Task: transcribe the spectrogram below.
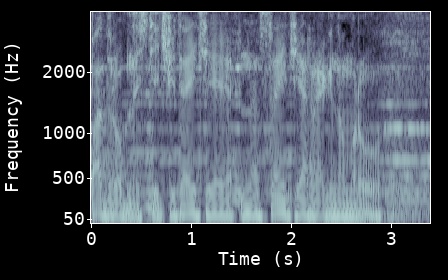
Подробности читайте на сайте Regnum.ru.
